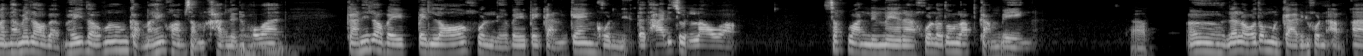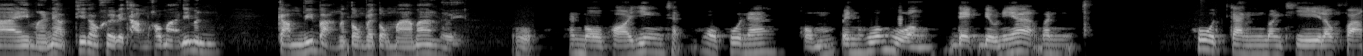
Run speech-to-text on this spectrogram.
มันทำให้เราแบบเฮ้ยเราก็ต้องกลับมาให้ความสำคัญเลยนะเพราะว่า การที่เราไปไปล้อคนหรือไปไปกลั่นแกล้งคนเนี่ย แต่ท้ายที่สุดเราอะสักวันหนึ่งในอนาคตเราต้องรับกรรมเองอะครับ เออ แล้วเราก็ต้องมากลายเป็นคนอับอายเหมือนแบบที่เราเคยไปทำเขามา นี่มันกรรมวิบากมันตรงไปตรงมามากเลยโอ้ท่านโมพอยิ่งท่านโมพูดนะ ผมเป็นห่วงห่วง เด็กเดี๋ยวเนี้ยมันพูดกันบางทีเราฟัง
